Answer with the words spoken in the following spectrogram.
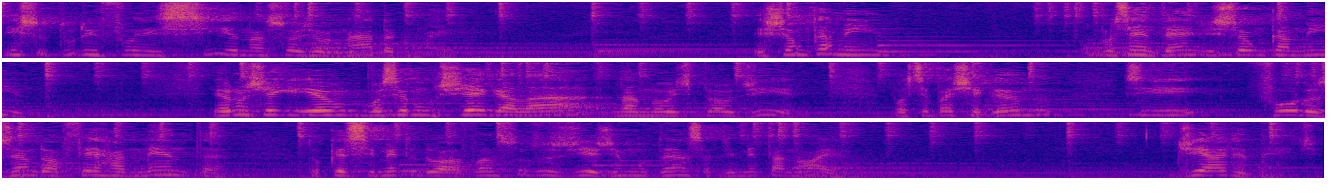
Isso tudo influencia na sua jornada com Ele. Isso é um caminho. Você entende? Isso é um caminho. Eu não cheguei, eu, você não chega lá da noite para o dia. Você vai chegando se for usando a ferramenta do crescimento do avanço todos os dias, de mudança, de metanoia. Diariamente.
